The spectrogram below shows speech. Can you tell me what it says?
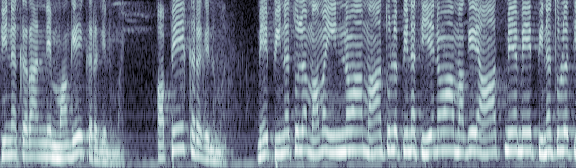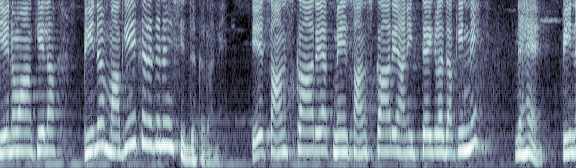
පින කරන්නේ මගේ කරගෙනමයි. අපේ කරගෙනමත්. මේ පින තුළ මම ඉන්නවා මා තුළ පින තියෙනවා මගේ ආත්මය මේ පින තුළ තියෙනවා කියලා පින මගේ කරගෙනයි සිද්ධ කරන්නේ. ඒ සංස්කාරයක් මේ සංස්කාරය අනිත්‍යය කළ දකින්නේ නැහැ. පින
